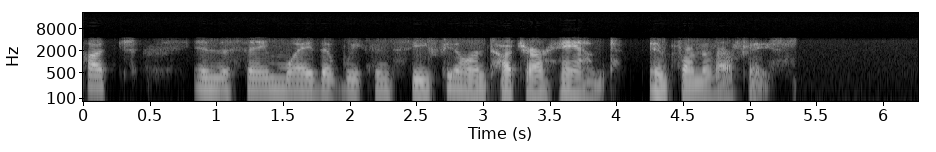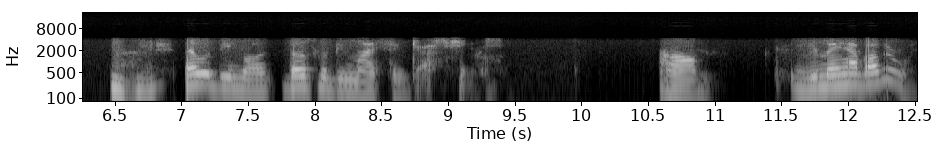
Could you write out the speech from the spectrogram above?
touch in the same way that we can see, feel, and touch our hand in front of our face. Mm-hmm. That would be my, those would be my suggestions. Um, you may have other ones.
